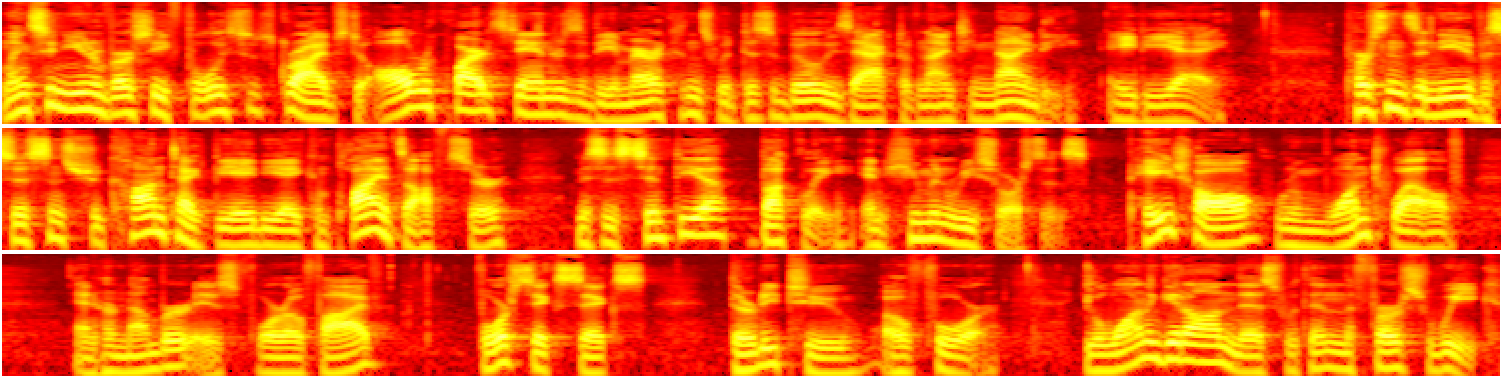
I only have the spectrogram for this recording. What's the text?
Langston University fully subscribes to all required standards of the Americans with Disabilities Act of 1990, ADA. Persons in need of assistance should contact the ADA compliance officer, Mrs. Cynthia Buckley, in Human Resources, Page Hall, room 112, and her number is 405 466 3204. You'll want to get on this within the first week.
